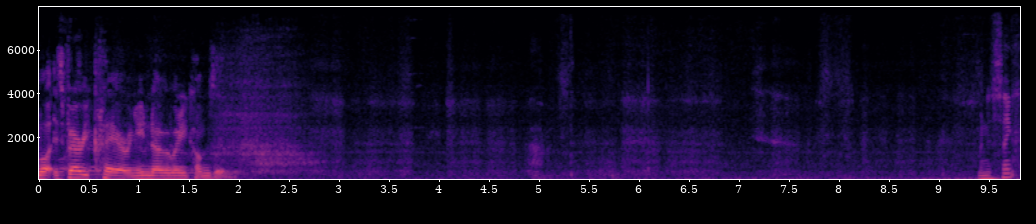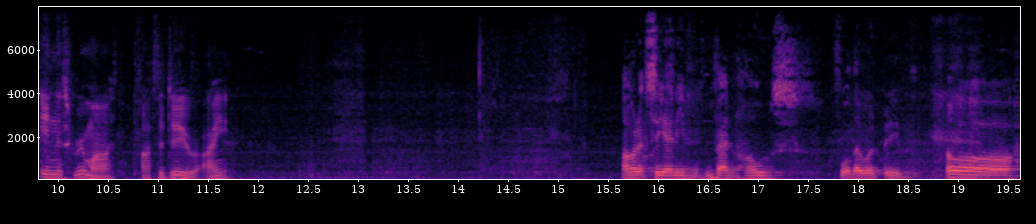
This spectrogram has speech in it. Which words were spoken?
Like, it's very clear and you know when he comes in. I mean, there's something in this room I I have to do, right? I don't see any vent holes. Thought there would be. Oh.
